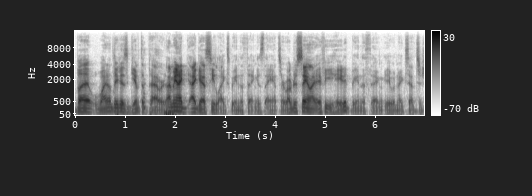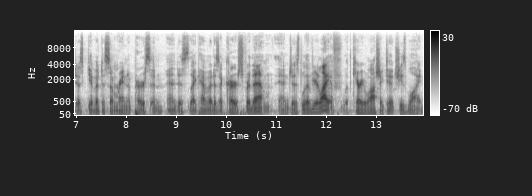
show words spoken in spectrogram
But why don't they just give the power? I mean, I, I guess he likes being the thing is the answer. But I'm just saying, like, if he hated being the thing, it would make sense to just give it to some random person and just like have it as a curse for them and just live your life with Kerry Washington. She's blind.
